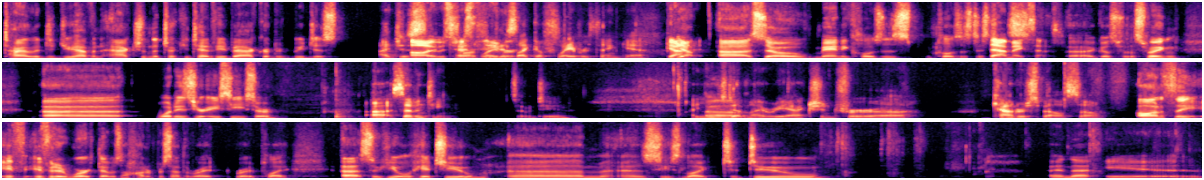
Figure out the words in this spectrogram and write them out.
Tyler, did you have an action that took you ten feet back, or did we just? I just Oh, it said was just feet is flavor. like a flavor thing. Yeah. Got yeah. it. Uh, so Manny closes closes distance. That makes sense. Uh, goes for the swing. Uh, what is your AC, sir? Uh, 17. Seventeen. I used Uh, up my reaction for uh, counter spell. So Honestly, if, if it had worked, that was 100% the right right play. Uh, so he will hit you um, as he's like to do. And that is.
